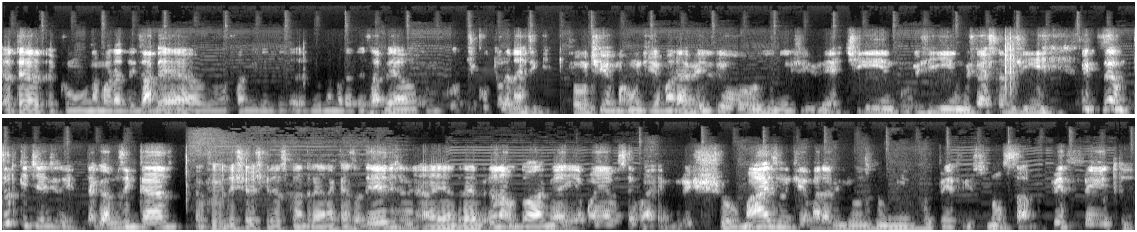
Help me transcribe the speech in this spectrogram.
até com o namorado da Isabel, a família do, do namorado da Isabel, de cultura nerd geek. Foi um dia, um dia maravilhoso, nos divertimos, rimos, gastamos dinheiro, fizemos tudo que tinha direito. Chegamos em casa, eu fui deixar as crianças com o André na casa deles, né, aí o André virou, não, dorme aí, amanhã você vai. Eu show, mais um dia maravilhoso, domingo foi perfeito, isso não sabe, perfeito,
